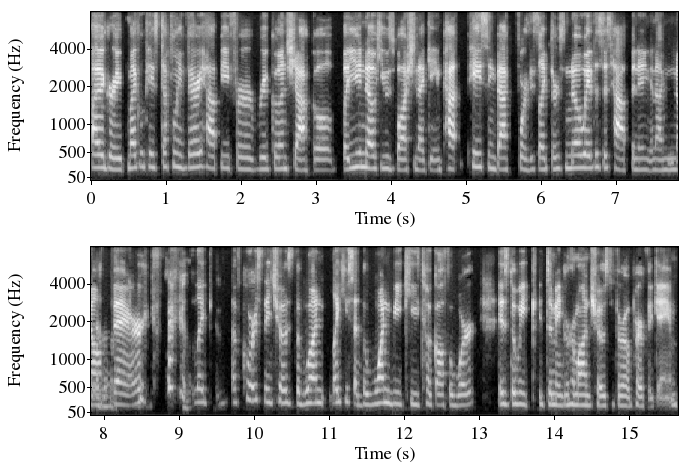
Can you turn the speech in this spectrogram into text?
I agree. Michael Kay's definitely very happy for Ruocco and Shackil, but you know he was watching that game, pa- pacing back and forth. He's like, "There's no way this is happening, and I'm not there." like, of course, they chose the one, like you said, the one week he took off of work is the week Domingo Germán chose to throw a perfect game.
